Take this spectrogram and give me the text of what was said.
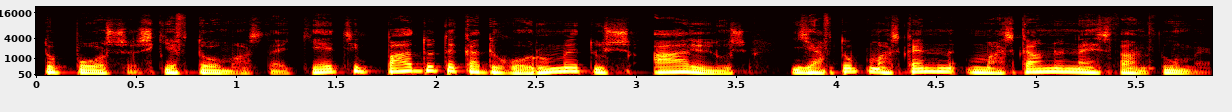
το πώς σκεφτόμαστε και έτσι πάντοτε κατηγορούμε τους άλλους για αυτό που μας κάνει, μας κάνουν να αισθανθούμε.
